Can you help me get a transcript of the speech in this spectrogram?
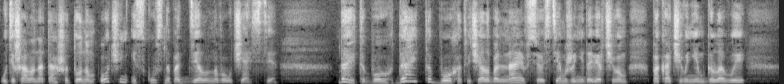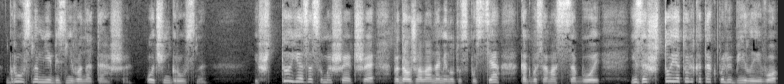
утешала Наташа тоном очень искусно подделанного участия. Дай-то Бог, дай-то Бог, отвечала больная все с тем же недоверчивым покачиванием головы. Грустно мне без него, Наташа, очень грустно. И что я за сумасшедшая, продолжала она минуту спустя, как бы сама с собой. И за что я только так полюбила его?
